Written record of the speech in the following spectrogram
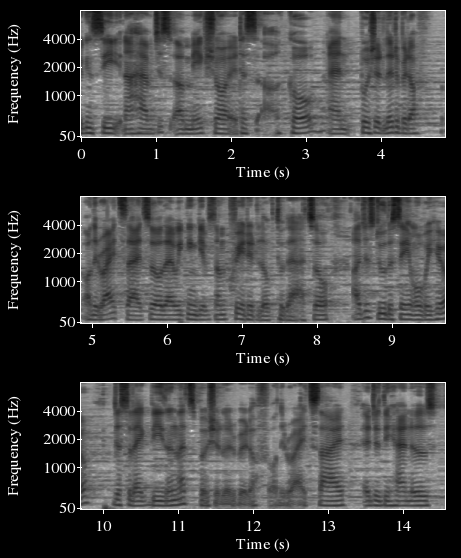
you can see I have just uh, make sure it is a curve and push it a little bit off on the right side so that we can give some faded look to that. So I'll just do the same over here. Just select these and let's push it a little bit off on the right side. Adjust the handles.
